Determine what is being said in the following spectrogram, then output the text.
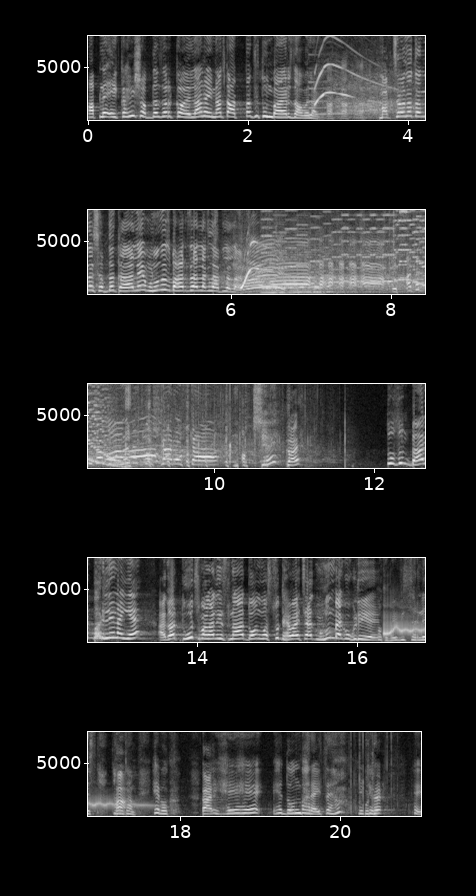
आपला एकही शब्द जर कळला नाही ना तर आत्ता तिथून बाहेर जावं लागेल. मागच्या वेळेला त्यांना शब्द कळाले म्हणूनच बाहेर जायला लागला आपल्याला. आता तिथं बोलतच बसणार आहेस का? अक्षय? काय? तू अजून बॅग भरली नाहीये? अगं तूच म्हणालीस ना दोन वस्तू ठेवायच्या आहेत म्हणून बॅग उघडी आहे. अगं बाई, विसरलीस. हा. थांब. थांब हे बघ. काय? हे हे हे दोन भरायचे हा? हे ठेव. कुठे? हे.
